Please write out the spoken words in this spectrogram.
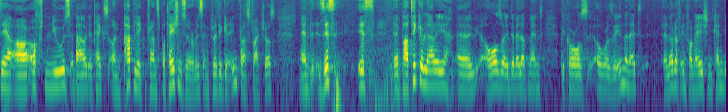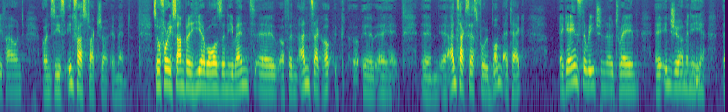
there are often news about attacks on public transportation service and critical infrastructures. And this is uh, particularly uh, also a development because over the internet, a lot of information can be found on these infrastructure event. So, for example, here was an event uh, of an unsuc uh, uh, um, unsuccessful bomb attack against the regional train uh, in Germany, uh,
